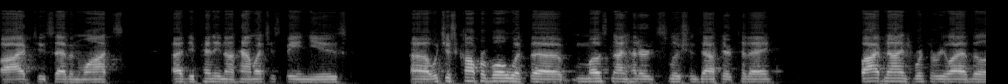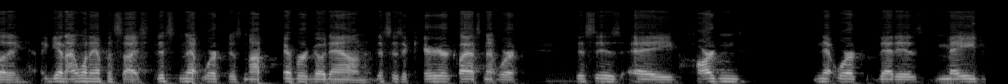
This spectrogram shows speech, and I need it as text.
2.7 watts, uh, depending on how much is being used uh, which is comparable with the most 900 solutions out there today. Five nines worth of reliability. Again, I want to emphasize this network does not ever go down. This is a carrier class network. This is a hardened network that is made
